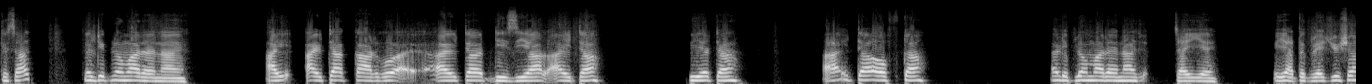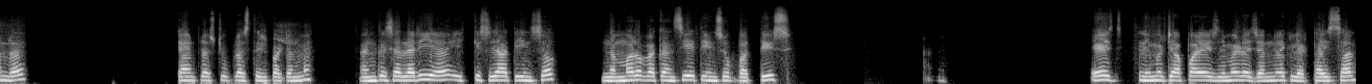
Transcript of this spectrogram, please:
के साथ डिप्लोमा रहना है। I IATA cargo IATA DGR IATA FIATA IATA ऑफ्टा डिप्लोमा रहना चाहिए। या तो ग्रेजुएशन रहे ten plus two plus three pattern में। इनकी सैलरी है इक्कीस हज़ार तीन सौ। नंबर ऑफ़ वैकेंसी है तीन सौ बत्तीस। Age limit upper age limit है जनरल के लिए अट्ठाईस साल।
